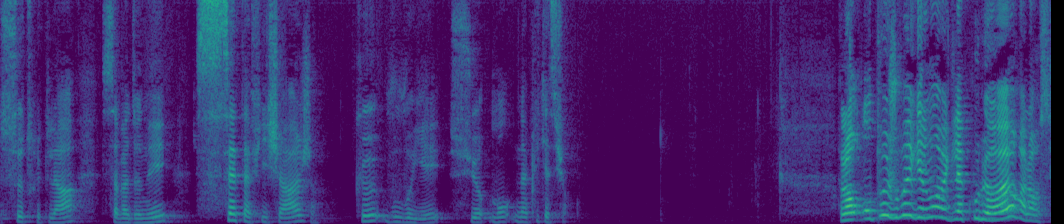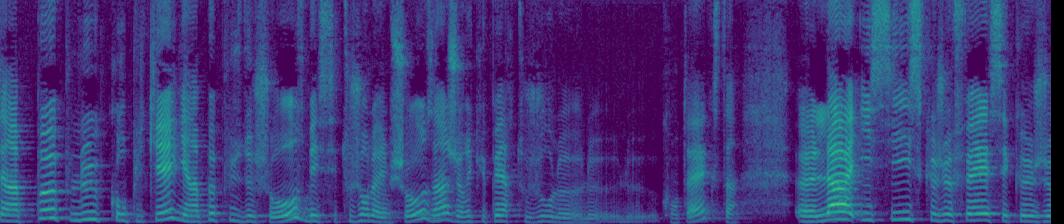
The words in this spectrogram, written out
ce truc là ça va donner cet affichage que vous voyez sur mon application. Alors on peut jouer également avec la couleur, alors c'est un peu plus compliqué, il y a un peu plus de choses mais c'est toujours la même chose, hein. je récupère toujours le, contexte. Euh, là ici ce que je fais c'est que je,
